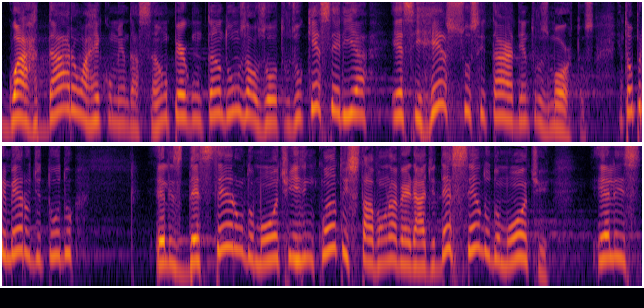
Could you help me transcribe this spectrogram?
guardaram a recomendação, perguntando uns aos outros o que seria esse ressuscitar dentre os mortos. Então, primeiro de tudo, eles desceram do monte, e enquanto estavam, na verdade, descendo do monte, eles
